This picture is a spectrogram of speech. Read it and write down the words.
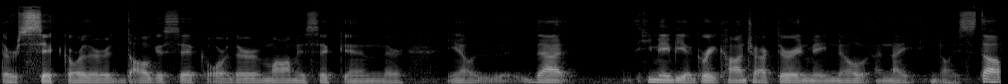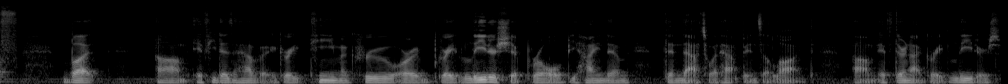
they're sick, or their dog is sick, or their mom is sick, and they're, you know, that he may be a great contractor and may know a nice, you know, his stuff, but um, if he doesn't have a great team, a crew, or a great leadership role behind him, then that's what happens a lot um, if they're not great leaders.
